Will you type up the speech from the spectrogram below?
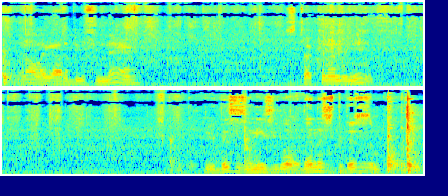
And all I gotta do from there is tuck it underneath. Dude, this is an easy load. Then this, this is important.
